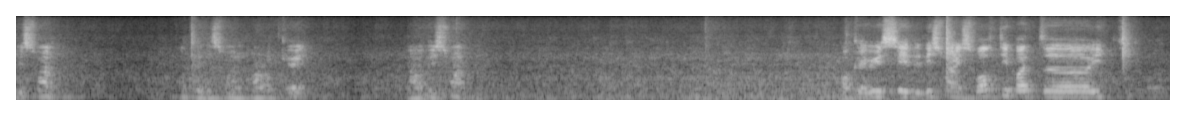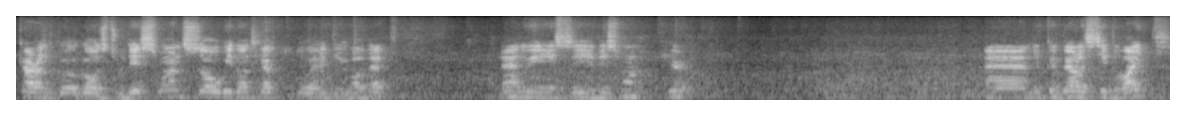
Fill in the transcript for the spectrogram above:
this one. Okay this one are okay. Now this one Okay, we see that this one is faulty, but uh, it current goes through this one, so we don't have to do anything about that. And we see this one here. And you can barely see the light.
